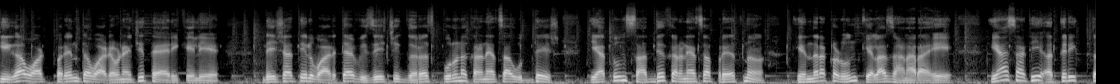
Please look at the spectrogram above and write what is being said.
गिगावॉटपर्यंत वाढवण्याची तयारी केली आहे. देशातील वाढत्या विजेची गरज पूर्ण करण्याचा उद्देश यातून साध्य करण्याचा प्रयत्न केंद्राकडून केला जाणार आहे. यासाठी अतिरिक्त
